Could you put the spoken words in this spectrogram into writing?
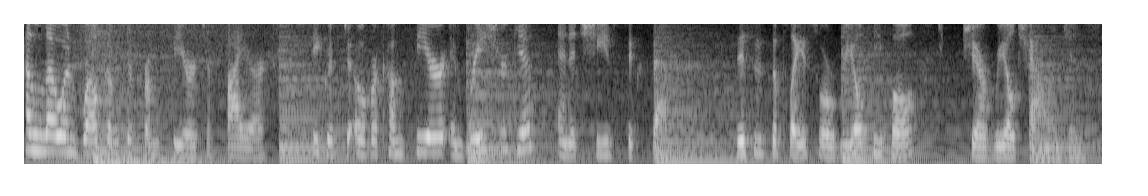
Hello and welcome to From Fear to Fire Secrets to Overcome Fear, Embrace Your Gifts, and Achieve Success. This is the place where real people share real challenges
